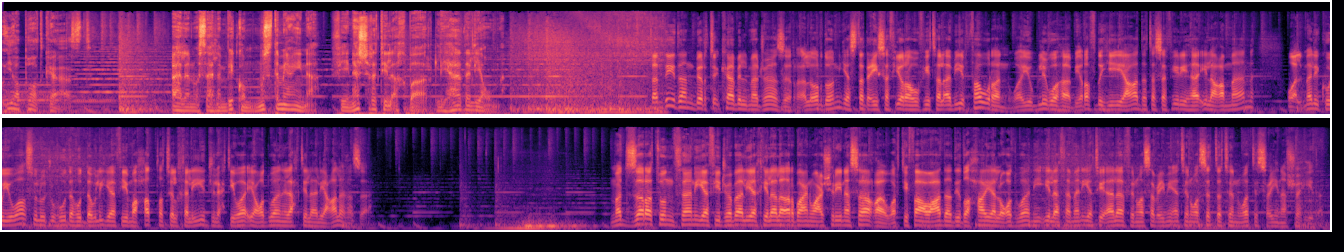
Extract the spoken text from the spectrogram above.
رؤيا بودكاست أهلا وسهلا بكم مستمعينا في نشرة الأخبار لهذا اليوم. تنديدا بارتكاب المجازر الأردن يستدعي سفيره في تل أبيب فورا ويبلغها برفضه إعادة سفيرها إلى عمان والملك يواصل جهوده الدولية في محطة الخليج لاحتواء عدوان الاحتلال على غزة مجزرة ثانية في جباليا خلال 24 ساعة وارتفاع عدد ضحايا العدوان إلى 8796 شهيداً.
